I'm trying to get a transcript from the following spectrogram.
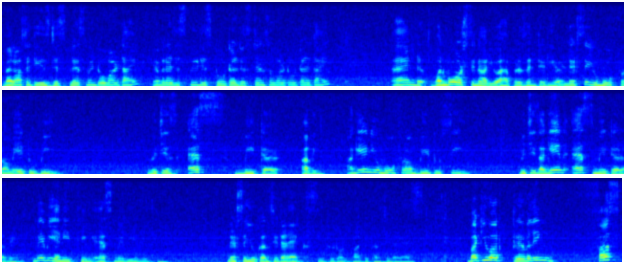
velocity is displacement over time average speed is total distance over total time and one more scenario I have presented here. Let's say you move from A to B which is S meter away. Again you move from B to C which is again S meter away. Maybe anything S maybe anything. Let's say you consider X if you don't want to consider S. But you are traveling first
